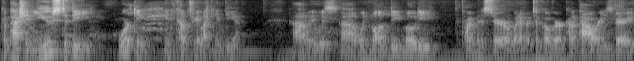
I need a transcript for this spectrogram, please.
Compassion used to be working in a country like India. Um, it was uh, when Modi, Modi, the prime minister or whatever, took over kind of power. He's very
